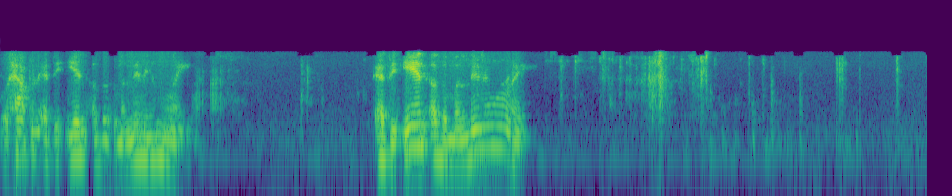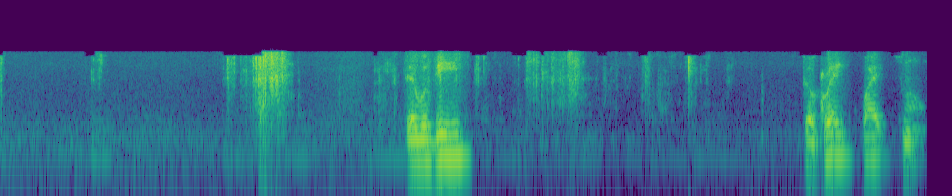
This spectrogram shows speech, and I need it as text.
will happen at the end of the millennium reign. At the end of the millennium reign, there will be the great white throne.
